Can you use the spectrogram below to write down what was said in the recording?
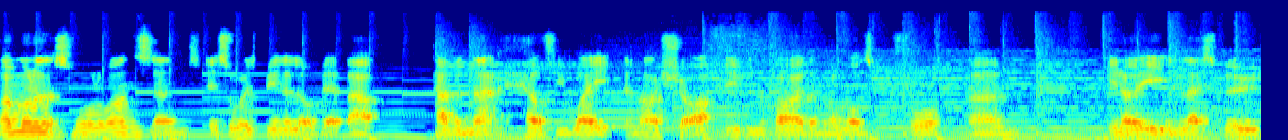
I'm one of the smaller ones, and it's always been a little bit about having that healthy weight. And I shot up even higher than I was before. Um, you know, eating less food.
